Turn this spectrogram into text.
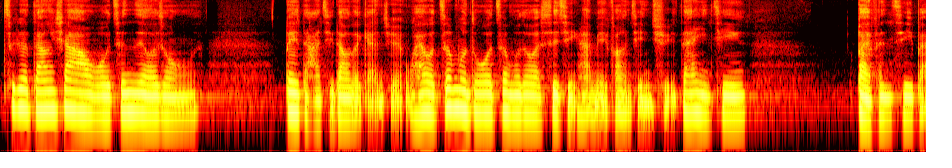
这个当下我真的有一种被打击到的感觉。我还有这么多、这么多的事情还没放进去，但已经百分之一百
